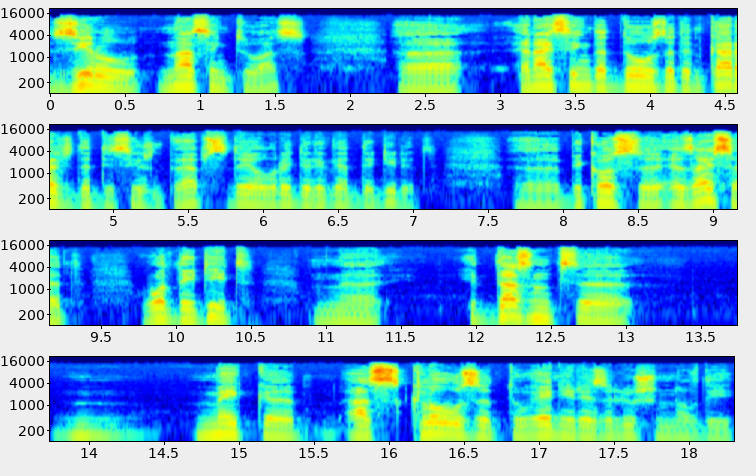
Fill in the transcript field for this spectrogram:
zero, nothing to us. Uh, and I think that those that encouraged that decision, perhaps they already regret they did it. Uh, because, uh, as I said, what they did, uh, it doesn't uh, make us closer to any resolution of the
